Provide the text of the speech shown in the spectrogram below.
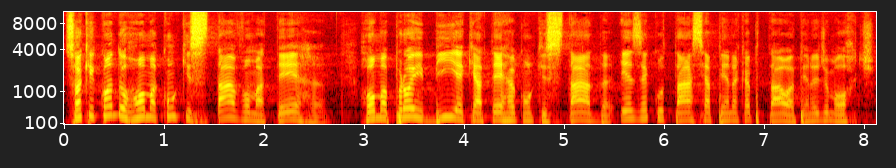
Só que quando Roma conquistava uma terra, Roma proibia que a terra conquistada executasse a pena capital, a pena de morte.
